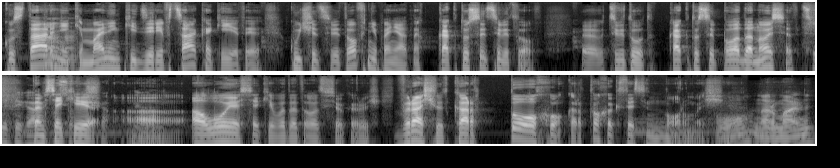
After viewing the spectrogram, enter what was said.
кустарники, маленькие деревца какие-то, куча цветов непонятных, кактусы цветов э, цветут, кактусы плодоносят, Цветы там всякие ещё. а, алоэ, всякие вот это вот все, короче. Выращивают картоху. Картоха, кстати, норм вообще. О, нормально.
